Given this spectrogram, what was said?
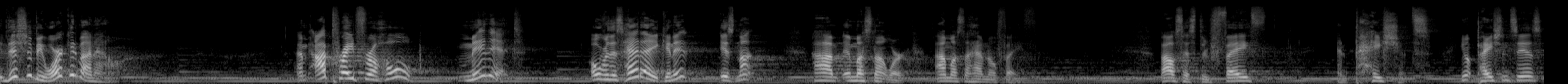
this should be working by now. I, mean, I prayed for a whole minute over this headache, and it is not, um, it must not work. I must not have no faith. Bible says through faith and patience. You know what patience is?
